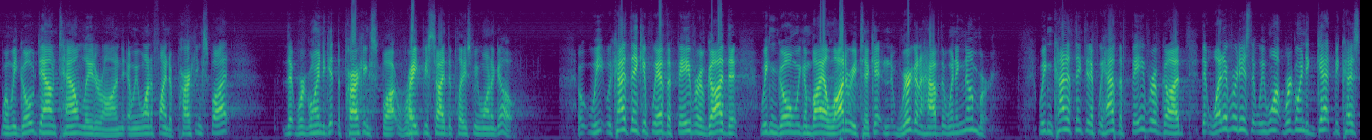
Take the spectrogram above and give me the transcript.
when we go downtown later on and we want to find a parking spot, that we're going to get the parking spot right beside the place we want to go. We, we kind of think if we have the favor of God that we can go and we can buy a lottery ticket and we're going to have the winning number. We can kind of think that if we have the favor of God, that whatever it is that we want, we're going to get because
